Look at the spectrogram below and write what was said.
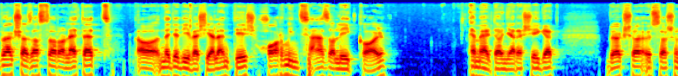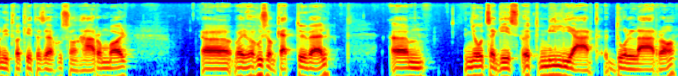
Berkshire az asztalra letett, a negyedéves jelentés 30%-kal emelte a nyereséget, Berkshire összehasonlítva 2023-mal, vagy 22-vel 8,5 milliárd dollárra,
